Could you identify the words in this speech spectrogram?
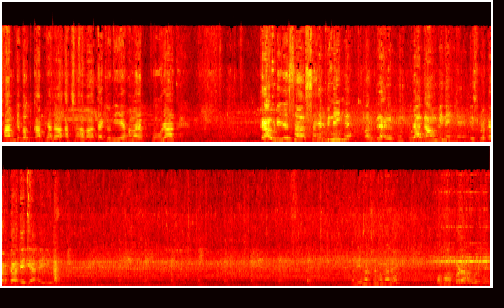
शाम के वक्त काफ़ी ज़्यादा अच्छा हवा आता है, क्योंकि ये हमारा पूरा क्राउडी जैसा शहर भी नहीं है और पूरा गाँव भी नहीं है। इस प्रकार का एरिया है ये। और यहाँ से हमारा बहुत बड़ा रोड है।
